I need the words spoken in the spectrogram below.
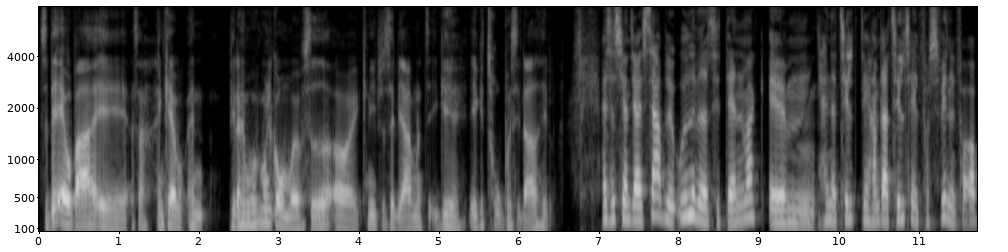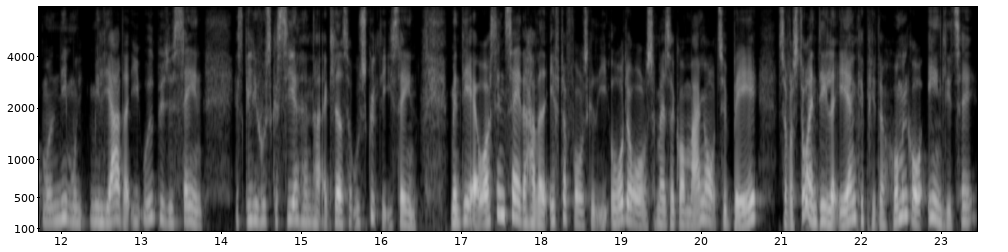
Så det er jo bare, øh, altså, han kan jo, han, Peter Hummelgaard må jo sidde og øh, knibe sig selv i armene til ikke, ikke tro på sit eget held. Altså, Sanjay Shah blev udleveret til Danmark. Øhm, han er til, det er ham, der er tiltalt for svindel for op mod 9 milliarder i udbyttesagen. Jeg skal lige huske at sige, at han har erklæret sig uskyldig i sagen. Men det er jo også en sag, der har været efterforsket i 8 år, som altså går mange år tilbage. Så hvor stor en del af æren kan Peter Hummelgaard egentlig tage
